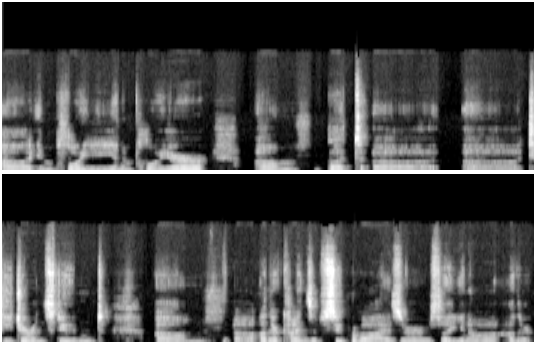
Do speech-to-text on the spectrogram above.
uh, employee and employer, um, but uh, uh, teacher and student, um, uh, other kinds of supervisors, uh, you know, other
